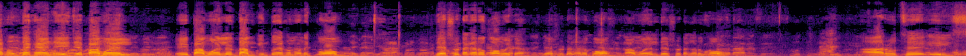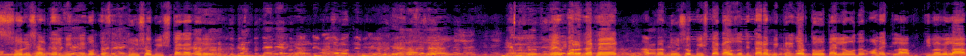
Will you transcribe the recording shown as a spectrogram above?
এখন দেখেন এই যে পাম অয়েল। এই পাম অয়েলের দাম কিন্তু এখন অনেক কম। দেড়শো টাকারও কম এটা। দেড়শো টাকারও কম। পাম অয়েল দেড়শো টাকারও কম। আর হচ্ছে এই সরিষার তেল বিক্রি করতেছে দুইশো বিশ টাকা করে। এরপরে দেখেন, আপনার দুইশো বিশ টাকাও যদি তারা বিক্রি করতো তাহলে ওদের অনেক লাভ। কীভাবে লাভ?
